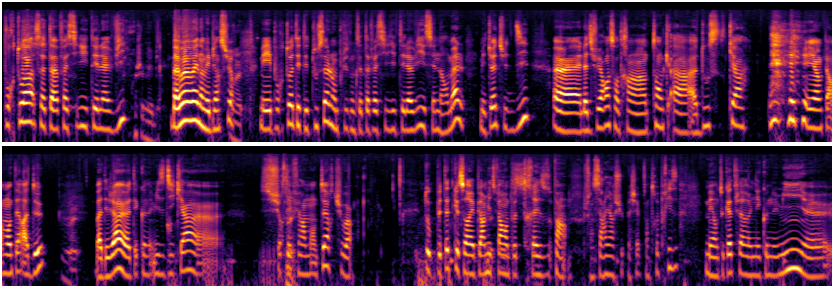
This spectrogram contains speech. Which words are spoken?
pour toi, ça t'a facilité la vie. Moi, j'aimais bien. Bah ouais, ouais, non, mais bien sûr. Ouais. Mais pour toi, t'étais tout seul en plus, donc ça t'a facilité la vie et c'est normal. Mais tu vois, tu te dis, euh, la différence entre un tank à 12K et un fermentaire à 2, Ouais. bah déjà, euh, t'économises 10K euh, sur tes fermenteurs, tu vois. Donc peut-être que ça aurait permis de faire un peu de trésor. Enfin, j'en sais rien, je suis pas chef d'entreprise, mais en tout cas de faire une économie, euh,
